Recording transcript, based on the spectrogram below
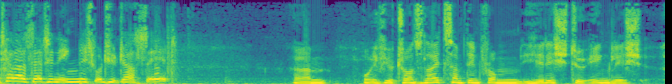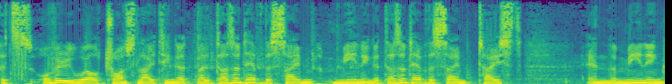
Tell us that in English, what you just said. Um, well, if you translate something from Yiddish to English, it's all very well translating it, but it doesn't have the same meaning. It doesn't have the same taste and the meaning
